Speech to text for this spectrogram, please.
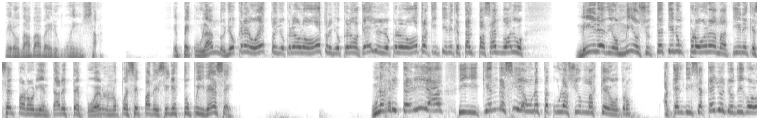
pero daba vergüenza. Especulando, yo creo esto, yo creo lo otro, yo creo aquello, yo creo lo otro, aquí tiene que estar pasando algo. Mire, Dios mío, si usted tiene un programa, tiene que ser para orientar a este pueblo, no puede ser para decir estupideces. Una gritería. ¿Y quién decía una especulación más que otro? Aquel dice aquello, yo digo lo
